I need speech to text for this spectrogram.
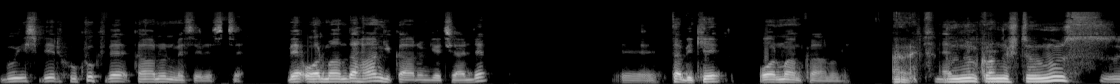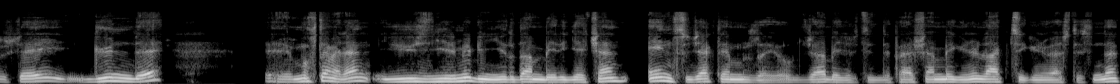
Bu iş bir hukuk ve kanun meselesi. Ve ormanda hangi kanun geçerli? Ee, tabii ki orman kanunu. Evet, bunu evet. konuştuğumuz şey günde e, muhtemelen 120 bin yıldan beri geçen en sıcak Temmuz ayı olacağı belirtildi. Perşembe günü Leipzig Üniversitesi'nden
